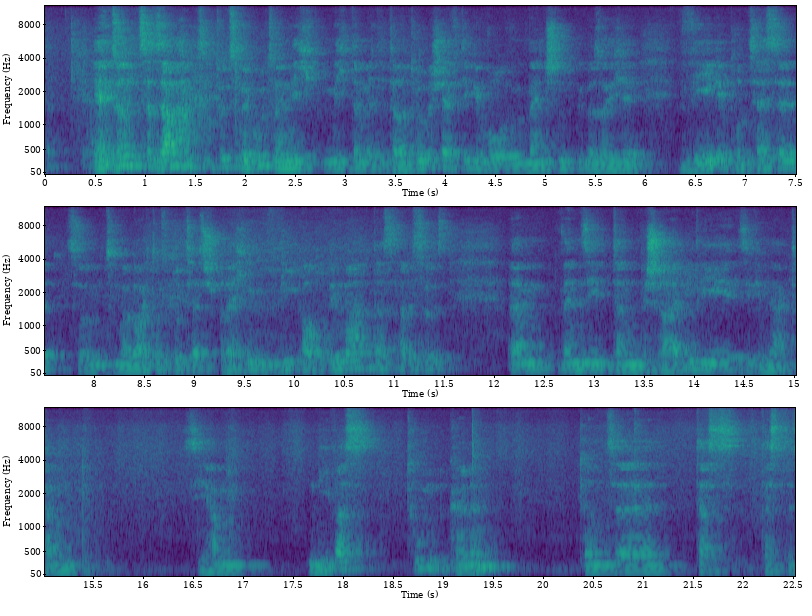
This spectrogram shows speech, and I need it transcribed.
Ja, in so einem Zusammenhang tut es mir gut, wenn ich mich dann mit Literatur beschäftige, wo Menschen über solche Wege, Prozesse zum, zum Erleuchtungsprozess sprechen, wie auch immer das alles so ist. Ähm, wenn sie dann beschreiben, wie sie gemerkt haben, sie haben nie was tun können. Und äh, dass, dass das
